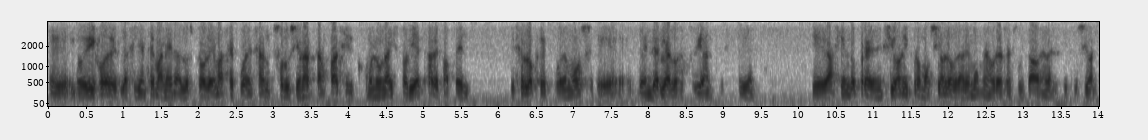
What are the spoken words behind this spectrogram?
eh, lo dijo de la siguiente manera, los problemas se pueden solucionar tan fácil como en una historieta de papel. Eso es lo que podemos eh, venderle a los estudiantes, que, que haciendo prevención y promoción lograremos mejores resultados en las instituciones.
